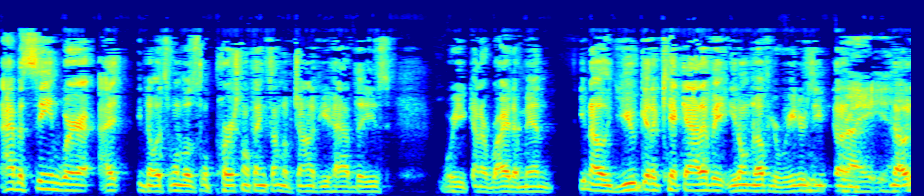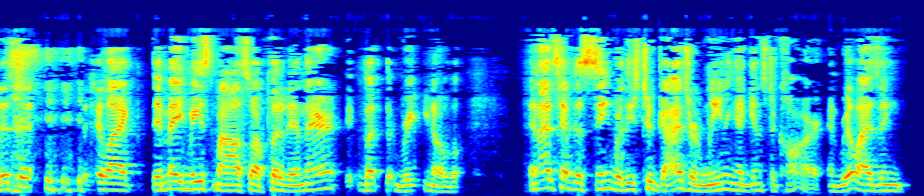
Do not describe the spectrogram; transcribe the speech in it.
I have a scene where I, you know, it's one of those little personal things. I don't know if John, if you have these where you kind of write them in, you know, you get a kick out of it. You don't know if your readers even gonna Right, yeah. notice it, but you're like, it made me smile. So I put it in there, but the you know, and I just have this scene where these two guys are leaning against a car and realizing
